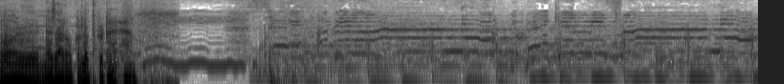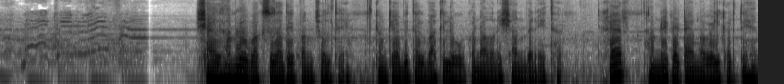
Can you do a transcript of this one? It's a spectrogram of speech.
और नज़ारों का लुत्फ़ उठाया। शायद हम लोग वक्त से ज़्यादा ही पंक्चुअल थे, क्योंकि अभी तक बाकी लोगों का नामो निशान भी नहीं था। खैर, हमने का टाइम अवेल करते हैं,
